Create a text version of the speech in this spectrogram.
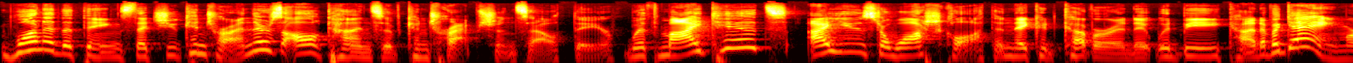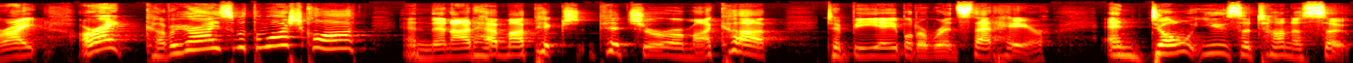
one of the things that you can try, and there's all kinds of contraptions out there. With my kids, I used a washcloth and they could cover it. It would be kind of a game, right? All right, cover your eyes with the washcloth. And then I'd have my pitcher or my cup to be able to rinse that hair. And don't use a ton of soap.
